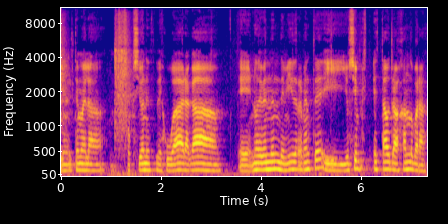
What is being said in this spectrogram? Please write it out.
y en el tema de las opciones de jugar acá eh, no dependen de mí de repente y yo siempre he estado trabajando para,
